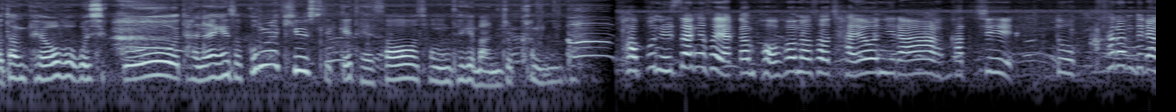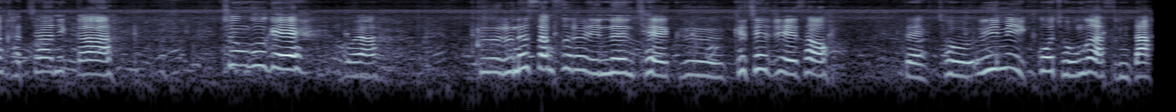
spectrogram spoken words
한번 배워보고 싶고 단양에서 꿈을 키울 수 있게 돼서 저는 되게 만족합니다. 바쁜 일상에서 약간 벗어나서 자연이랑 같이 또 사람들이랑 같이 하니까 중국의 뭐야 그 르네상스를 잇는 제 그 개체주에서 네, 저 의미 있고 좋은 것 같습니다.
